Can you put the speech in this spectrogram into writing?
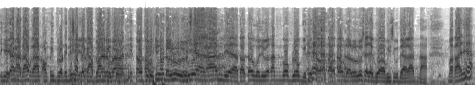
kita Iya. nggak tahu kan Om Imron ini Iya, sampai kapan gitu. banget nih. Tahu-tahu kita udah lulus. iya kan dia tahu-tahu gue juga kan goblok gitu. Tahu tahu-tahu udah lulus aja gue habis udah kan. Nah makanya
